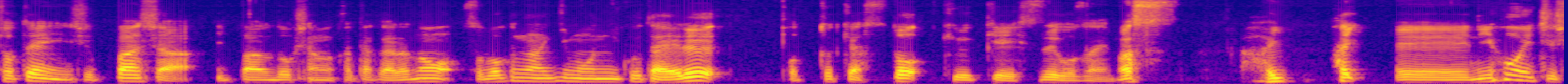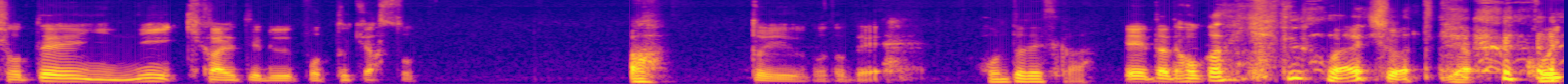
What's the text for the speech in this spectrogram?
書店員出版社一般の読者の方からの素朴な疑問に答えるポッドキャスト休憩室でございます。はい、はい、えー日本一書店員に聞かれてるポッドキャストあということで、本当ですか？えーだって他に聞いてるのないでしょいや、小い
